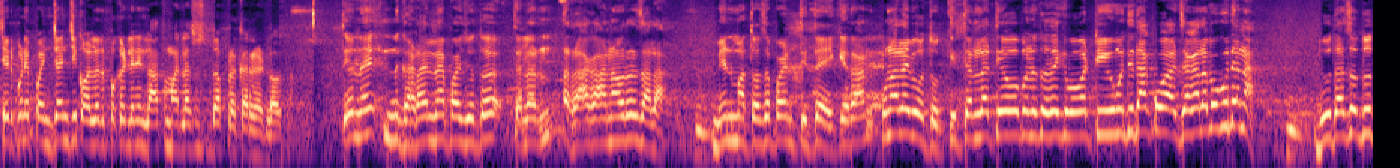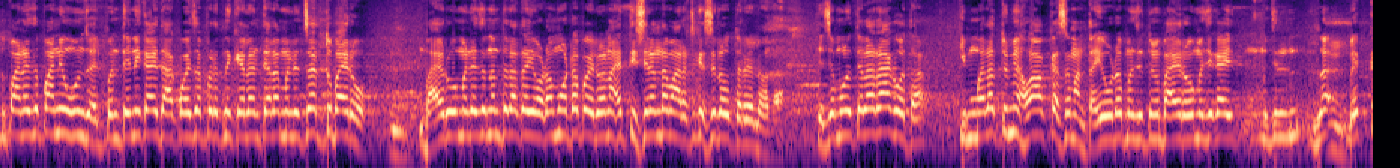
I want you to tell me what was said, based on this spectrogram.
थेटपणे पंचांची कॉलर पकडली आणि लात मारल्याचा सुद्धा प्रकार घडला होता. ते नाही घडायला नाही पाहिजे होतं. त्याला राग अनावर झाला. मेन महत्त्वाचा पॉईंट तिथं आहे की रान कुणाला बी होतो. की त्यांना ते म्हणत होता की बाबा टी व्हीमध्ये दाखवा जगाला बघू द्या ना. दुधाचं दूध पाण्याचं पाणी होऊन जाईल. पण त्यांनी काय दाखवायचा प्रयत्न केला आणि त्याला म्हणजे चल तू बाहेर हो. बाहेर हो म्हणल्याच्या नंतर आता एवढा मोठा पैलवान आहे तिसऱ्यांदा महाराष्ट्र केसरीला उतरलेला होता. त्याच्यामुळे त्याला राग होता. की मला तुम्ही हवा कसं म्हणता? एवढं म्हणजे तुम्ही बाहेर हो म्हणजे काय? म्हणजे ल- एक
